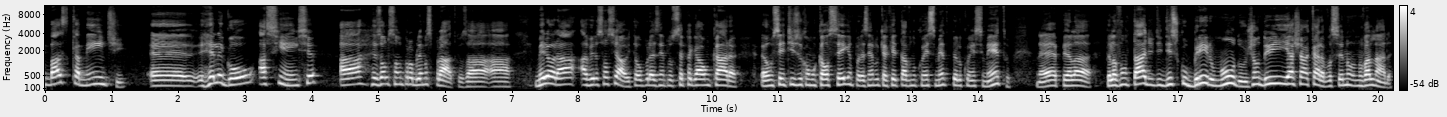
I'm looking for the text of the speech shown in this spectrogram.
basicamente é, relegou a ciência à resolução de problemas práticos, a melhorar a vida social. Então, por exemplo, você pegar um cara, é um cientista como Carl Sagan, por exemplo, que aquele estava no conhecimento pelo conhecimento, né, pela, pela vontade de descobrir o mundo, o John Dewey ia achar, cara, você não, não vale nada,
